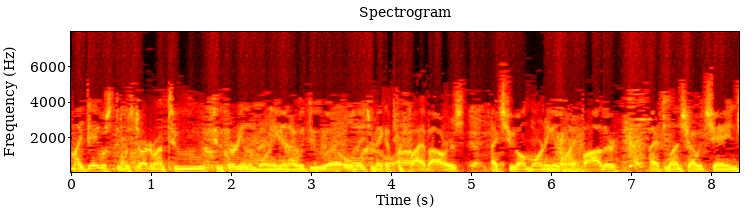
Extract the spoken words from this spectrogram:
My day was would start around two two thirty in the morning, and I would do uh, old age makeup for five hours. I'd shoot all morning as my father. I had lunch. I would change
